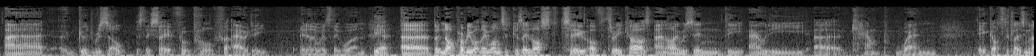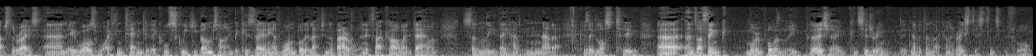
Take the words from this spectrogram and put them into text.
Uh, a good result, as they say in football, for Audi. In other words, they won. Yeah. Uh, but not probably what they wanted because they lost two of the three cars. And I was in the Audi uh, camp when it got to the closing laps of the race, and it was what I think technically they call squeaky bum time because they only had one bullet left in the barrel, and if that car went down, suddenly they had nada because they'd lost two. Uh, and I think more importantly, Peugeot, considering they'd never done that kind of race distance before,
